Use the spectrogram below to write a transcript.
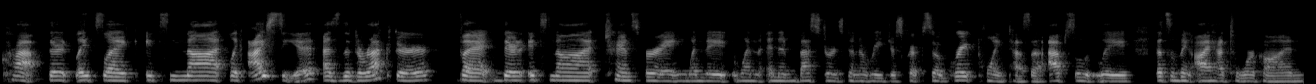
crap there it's like it's not like i see it as the director but there it's not transferring when they when an investor is going to read your script so great point tessa absolutely that's something i had to work on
